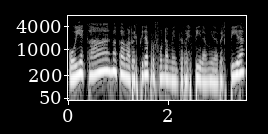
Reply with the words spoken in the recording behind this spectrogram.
oye, calma, calma, respira profundamente, respira, mira, respira.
